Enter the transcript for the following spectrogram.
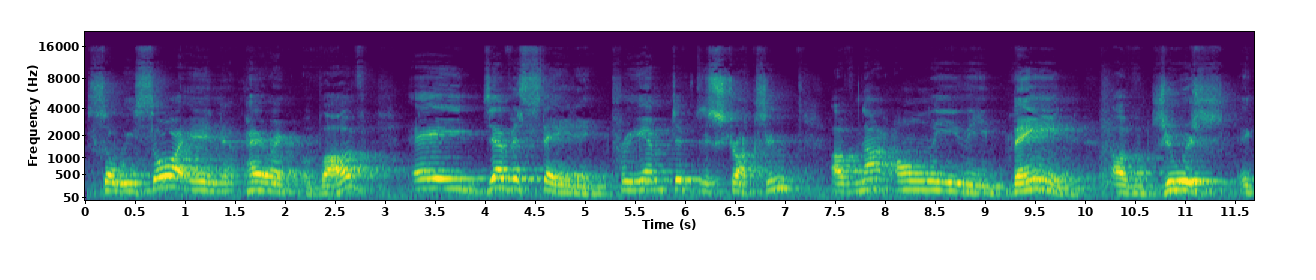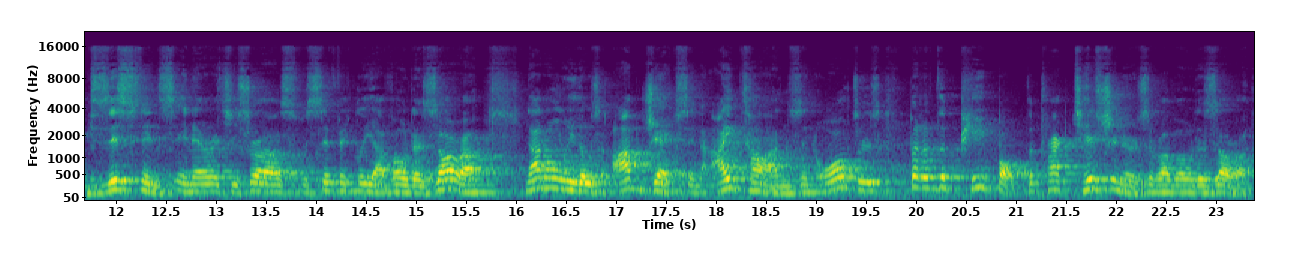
So we saw in Perik Vav a devastating, preemptive destruction of not only the bane of Jewish existence in Eretz Yisrael, specifically Avodah Zarah, not only those objects and icons and altars, but of the people, the practitioners of Avodah Zarah.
